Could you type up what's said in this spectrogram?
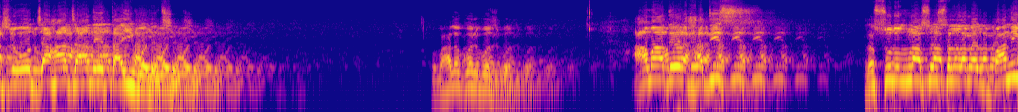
আসলে ও যাহা জানে, তাই বলেছে। ভালো করে বুঝবেন। আমাদের হাদিস বাণী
